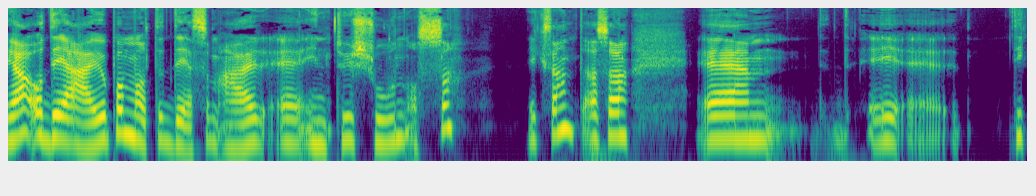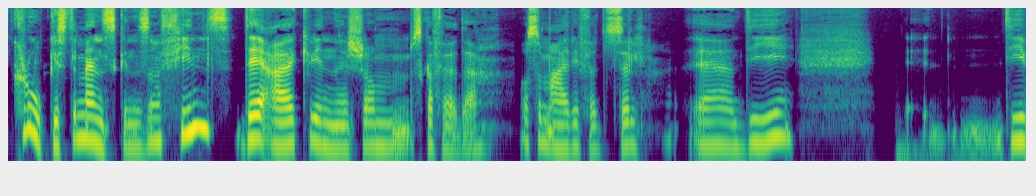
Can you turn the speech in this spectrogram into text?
Ja, og det er jo på en måte det som er eh, intuisjon også, ikke sant? Altså eh, eh, De klokeste menneskene som fins, det er kvinner som skal føde, og som er i fødsel. Eh, de, de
